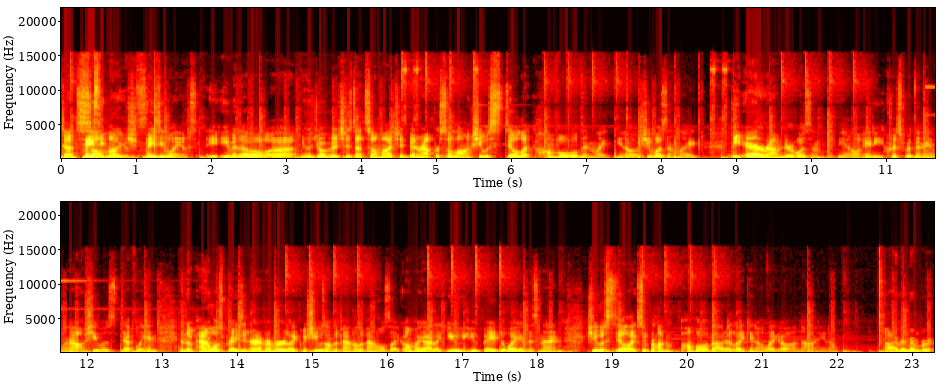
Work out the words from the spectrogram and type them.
done so Maisie much. Williams. Maisie Williams, E- even though uh, Mila Jovovich has done so much and been around for so long, she was still like humbled and like you know she wasn't like the air around her wasn't you know any crisper than anyone else. She was definitely and and the panel was praising her. I remember like when she was on the panel, the panel was like, oh my god, like you you paved the way in this and that, and she was still like super hum- humble about it, like you know like oh nah, you know. I remember,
